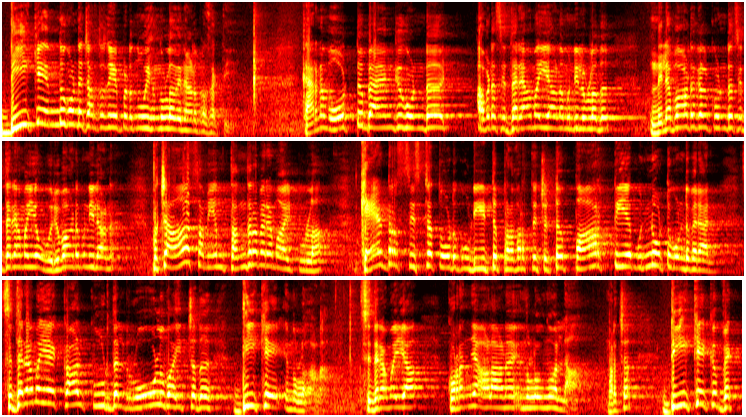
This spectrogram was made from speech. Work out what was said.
ഡി കെ എന്തുകൊണ്ട് ചർച്ച ചെയ്യപ്പെടുന്നു എന്നുള്ളതിനാണ് പ്രസക്തി. കാരണം വോട്ട് ബാങ്ക് കൊണ്ട് അവിടെ സിദ്ധരാമയ്യ ആണ് മുന്നിലുള്ളത്. നിലപാടുകൾ കൊണ്ട് സിദ്ധരാമയ്യ ഒരുപാട് മുന്നിലാണ്. പക്ഷെ ആ സമയം തന്ത്രപരമായിട്ടുള്ള കേഡർ സിസ്റ്റത്തോട് കൂടിയിട്ട് പ്രവർത്തിച്ചിട്ട് പാർട്ടിയെ മുന്നോട്ട് കൊണ്ടുവരാൻ സിദ്ധരാമയ്യേക്കാൾ കൂടുതൽ റോൾ വഹിച്ചത് ഡി കെ എന്നുള്ളതാണ്. സിദ്ധരാമയ്യ കുറഞ്ഞ ആളാണ് എന്നുള്ളതൊന്നുമല്ല. മറിച്ച് ഡി കെക്ക് വ്യക്തമായ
